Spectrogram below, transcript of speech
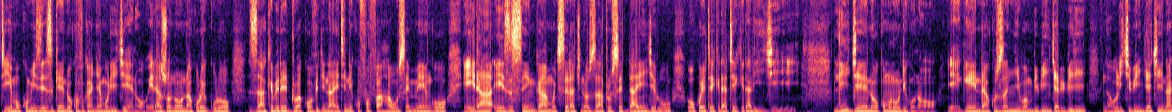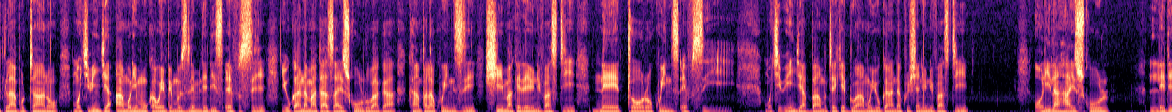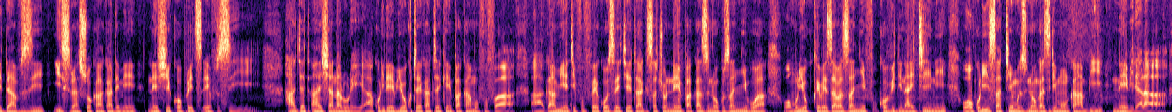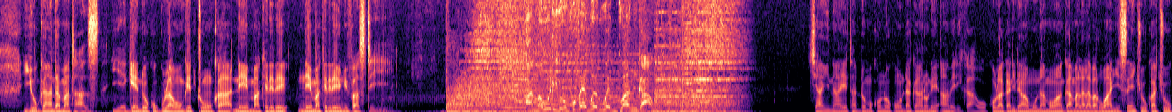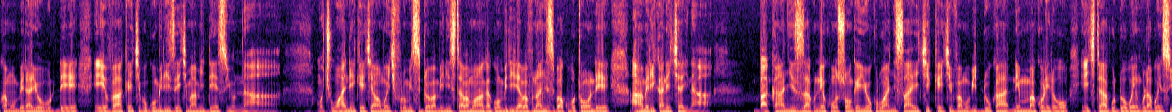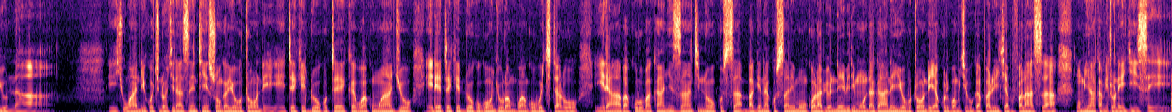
ttiimu kumi ze zigenda okuvuganya mu liigi eno era zonna olunaku lw'eggulo zakebereddwa covid-19 ku fufa house emmengo era ezisinga mu kiseera kino zaatuuse dda enjeru okweteekerateekera liigi liigi eno ku mulundi guno egenda kuzanyibwa mu bibinja bibiri nga buli kibinja kirina kilaabu ttaano. Mu kibinja a mulimu kawempe muslim ladies fc uganda matters high school lubaga kampala queens shi makerere university ne toro queens fc mu kibinja ba muteekeddwamu uganda christian university olila high school lady doves isra soccer academy ne she corporates fc hajat aisha nalule akulira ebyokuteekateeka empaka mu fufa. Agambye nti fufa ekoze ekyetaagisa kyonna empaka zino okuzanyibwa omuli okukebeza abazanyi fu- covid-19 okuliisa ttiimu zino nga ziri mu nkambi n'ebirala. Uganda matters yegenda okugulawo ng'ettunka ne makerere university. Amawulire okuva ebweru w'eggwanga china etadde omukono ku ndagaano ne amerika okulaganira wamu n'amawanga amalala balwanyisa enkyukakyuka mu mbeera y'obudde evaako ekibugumiriza ekimamidde ensi yonna. Mu kiwandiiko ekyawamu ekifulumisiddwa baminisita b'amawanga gombiriri abavunaanyizibwa ku butonde amerika ne china bakanyiza ne ku nsonga ey'okulwanyisa ekikka ekiva mu bidduka ne mu makolero ekitaagudde obwengula bw'ensi yonna ekiwandiiko kino kiraze nti ensonga y'obutonde eteekeddwa okuteekebwa ku mwanjo era eteekeddwa okugonjoolwa mu bwangu bw'ekitalo era abakulu bakanyiza nti n'okussa bagenda kussa ne mu nkola byonna ebiri mu ndagaano ey'obutonde eyakolebwa mu kibuga paris kya bufalansa mu myaka mitono egiyise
